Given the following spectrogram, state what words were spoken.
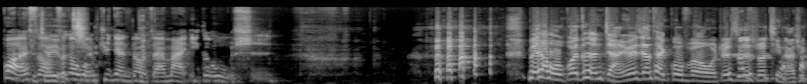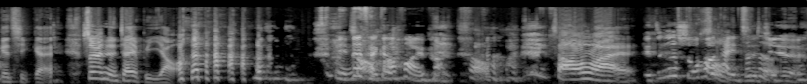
不好意思，这个文具店都有在卖，一个五十。”没有，我不会这样讲，因为这样太过分了。我就直接说，请拿去给乞丐，说明人家也不要。你 那才更坏吧？超坏，超坏！你真是说话太直接了。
